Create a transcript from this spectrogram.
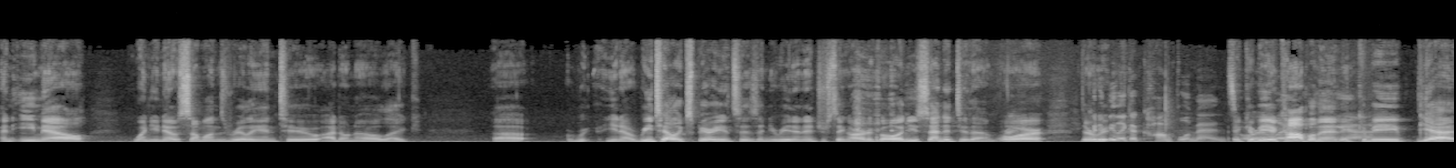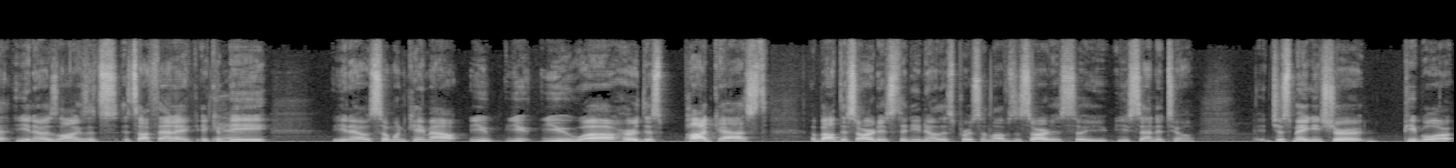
an email when you know someone's really into I don't know like. Uh, re, you know, retail experiences, and you read an interesting article and you send it to them, Right. or they're could it re- be like a compliment? it could be a like- compliment. It could be yeah, you know, as long as it's it's authentic. It could Yeah. be, you know, someone came out. You you you uh, heard this podcast about this artist, and you know this person loves this artist, so you you send it to them. Just making sure people are,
